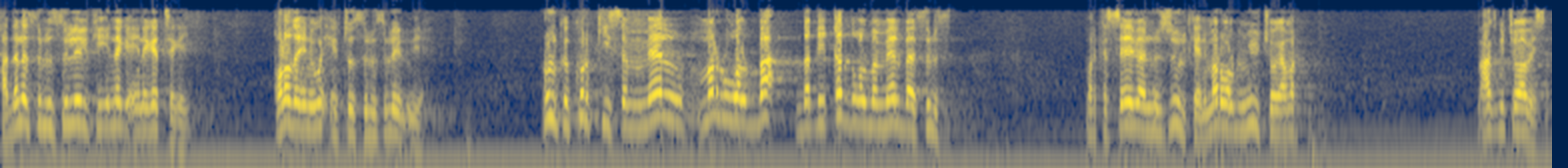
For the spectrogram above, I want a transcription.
haddana huluthuleylkii innaga inaga tegey qolada inugu xigto huluthulayl u yahay. Dhulka korkiisa meel mar walba daqiiqad walba meel baa hulutha marka see baa nuzuulkani mar walba miyuu joogaa marka? Maxaad ku jawaabaysaa?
